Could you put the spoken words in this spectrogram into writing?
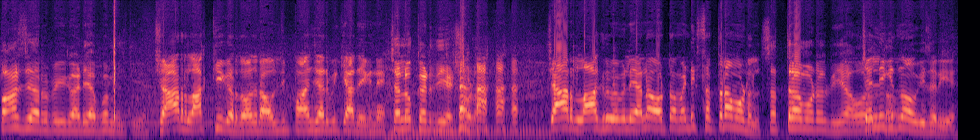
पाँच हज़ार रुपए की गाड़ी आपको मिलती है। चार लाख की कर दो आज राहुल जी पाँच हज़ार भी क्या देखने? चलो कर दिया छोड़ो। चार लाख रुपए में ले आना ऑटोमेटिक सत्रह मॉडल सत्रह मॉडल भैया और चली कितना होगी सर ये?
